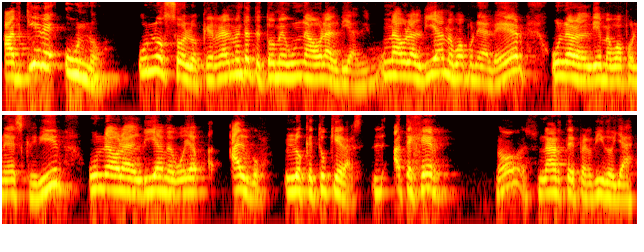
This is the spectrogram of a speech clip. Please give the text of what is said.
Adquiere uno, uno solo, que realmente te tome una hora al día. Una hora al día me voy a poner a leer, una hora al día me voy a poner a escribir, una hora al día me voy a algo, lo que tú quieras, a tejer, ¿no? Es un arte perdido ya.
